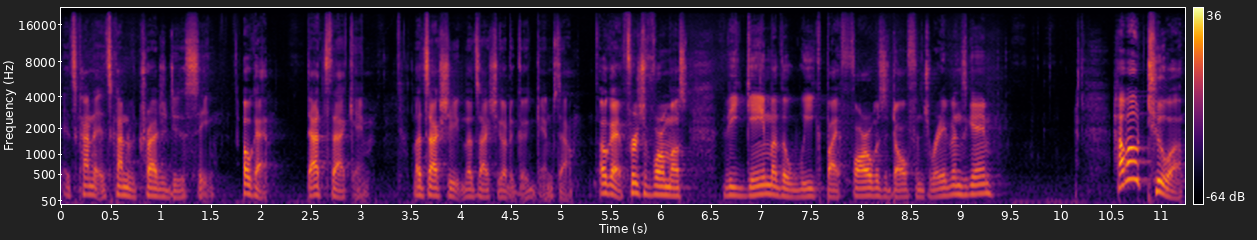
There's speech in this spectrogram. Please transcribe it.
it's kind of it's kind of a tragedy to see. Okay, that's that game. Let's actually let's actually go to good games now. Okay, first and foremost, the game of the week by far was the Dolphins Ravens game. How about Tua?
